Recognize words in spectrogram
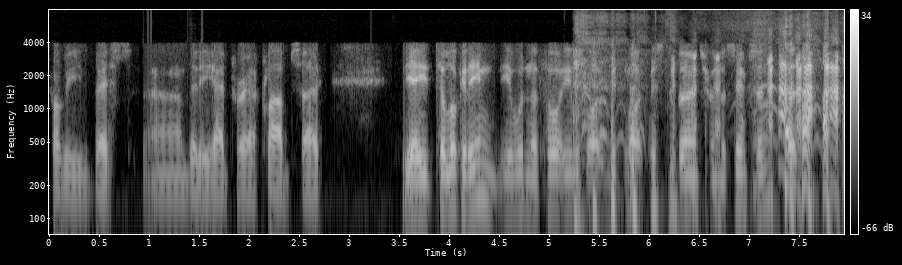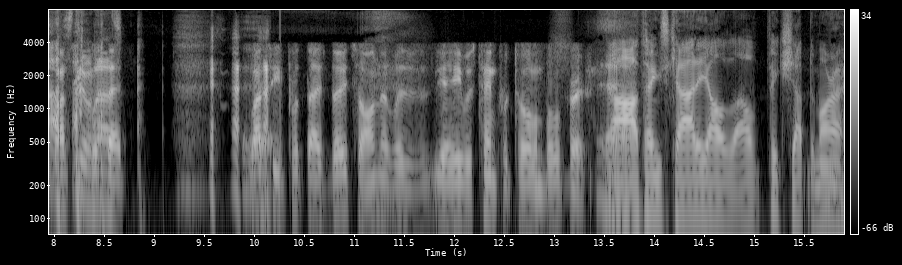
probably his best uh, that he had for our club. So. Yeah, to look at him, you wouldn't have thought he looked like a bit like Mr. Burns from The Simpsons. But once he Still put does. that, once he put those boots on, it was yeah, he was ten foot tall and bulletproof. Ah, thanks, Carty. I'll I'll pick you up tomorrow.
